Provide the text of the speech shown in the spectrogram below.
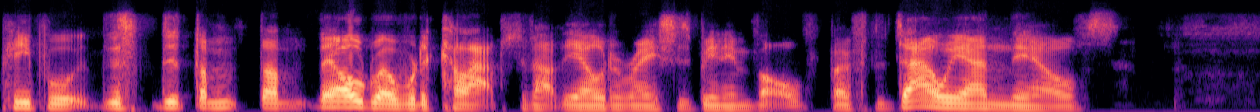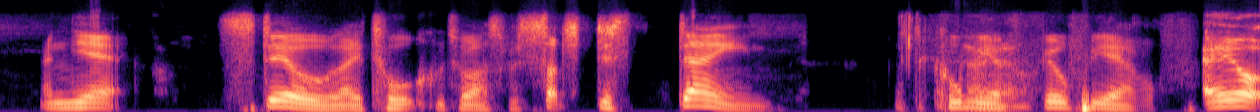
people this the, the, the, the old world would have collapsed without the elder races being involved, both the Dawi and the elves, and yet still they talk to us with such disdain to call me a filthy elf. I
